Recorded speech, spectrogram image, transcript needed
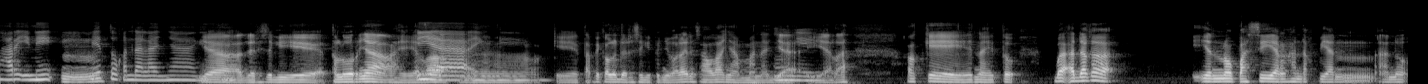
hari ini. Mm-mm. Itu kendalanya gitu. Ya, dari segi telurnya lah ya. Iya. Nah, ini. Oke, tapi kalau dari segi penjualan insya Allah nyaman aja. Iya. Iyalah. Oke, nah itu. Mbak ada kak inovasi yang hendak pian anu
